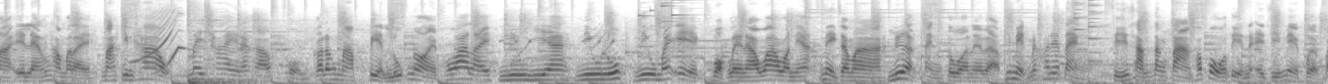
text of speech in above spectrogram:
มาเอแลนด์ต้องทำอะไร มากินข้าวไม่ใช่นะครับ ผมก็ต้องมาเปลี่ยนลุคหน่อยเพราะว่าอะไร New Year New Look New ไม้เอกบอกเลยนะว่าวันนี้เมกจะมาเลือกแต่งตัวในแบบที่เมกไม่ค่อยได้แต่งสีสันต่างๆเพราะปกติในไอจีเมกเปิดไป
